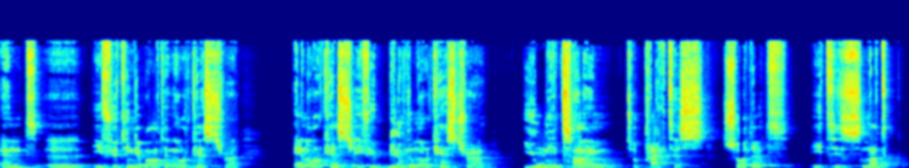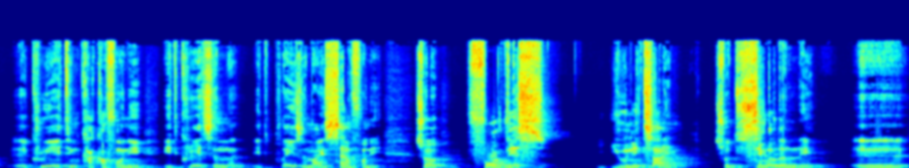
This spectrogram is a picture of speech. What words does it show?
And uh, if you think about an orchestra, an orchestra, if you build an orchestra, you need time to practice so that it is not creating cacophony, it creates an it plays a nice symphony. So for this, you need time. So similarly, uh,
